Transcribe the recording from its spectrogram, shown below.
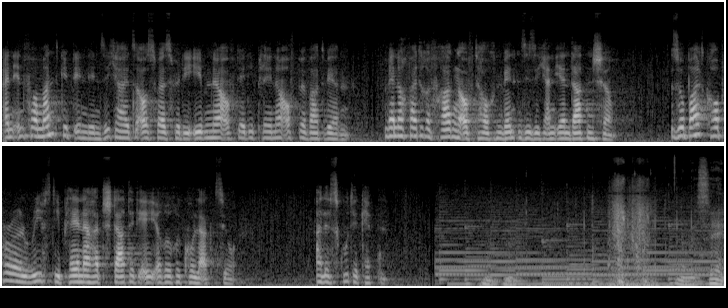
Ein Informant gibt ihnen den Sicherheitsausweis für die Ebene, auf der die Pläne aufbewahrt werden. Wenn noch weitere Fragen auftauchen, wenden Sie sich an Ihren Datenschirm. Sobald Corporal Reeves die Pläne hat, startet er Ihre Rückholaktion. Alles Gute, Captain. Na, Mal sehen.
